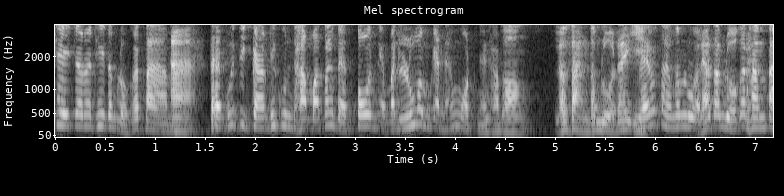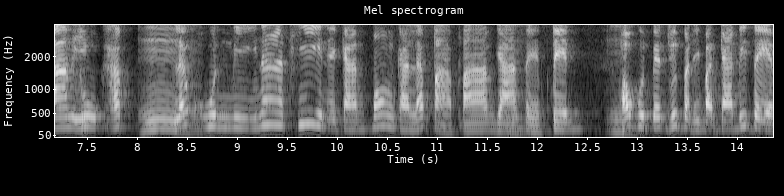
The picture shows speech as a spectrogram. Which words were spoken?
ใช่เจ้าหน้าที่ตำรวจก็ตาม อ่า แต่พฤติกรรมที่คุณทำมาตั้งแต่ต้นเนี่ยมันร่วมกันทั้งหมดไงถูครับกต้อง แล้วสั่งตำรวจได้อีก แล้วสั่งตำรวจแล้วตำรวจก็ทำตามอีก ถูกครับ อืมแล้วคุณมีหน้าที่ในการป้องกันและปราบปรามยาเสพติด อืม เพราะคุณเป็นชุดปฏิบัติการพิเศษ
